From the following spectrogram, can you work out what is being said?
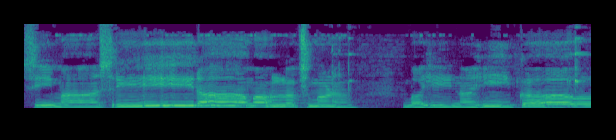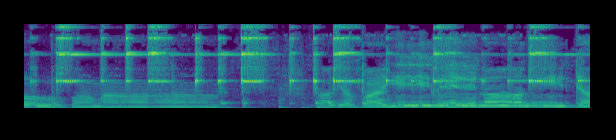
सीमा श्रीराम लक्ष्मण बही आय पाइले नित्या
